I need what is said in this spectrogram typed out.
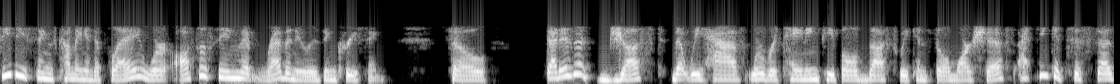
see these things coming into play, we're also seeing that revenue is increasing. So that isn't just that we have, we're retaining people, thus we can fill more shifts. I think it just says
